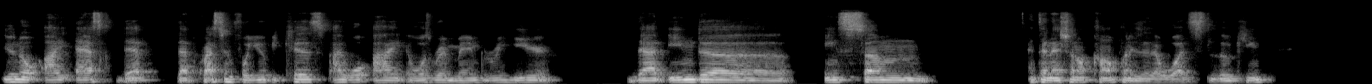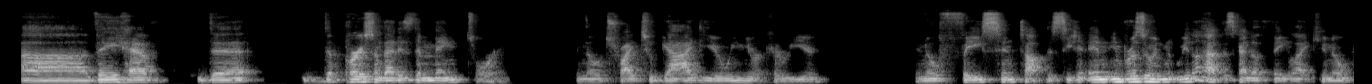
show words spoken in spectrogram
you know i asked that that question for you because I, I was remembering here that in the in some international companies that I was looking, uh, they have the the person that is the mentor, you know, try to guide you in your career, you know, facing tough decision. And in Brazil, we don't have this kind of thing, like you know,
